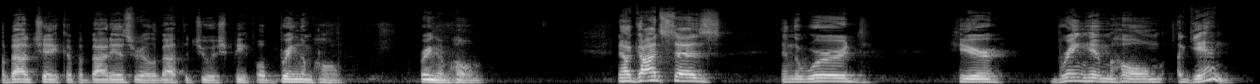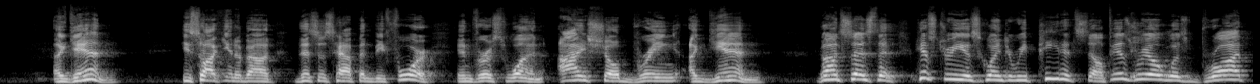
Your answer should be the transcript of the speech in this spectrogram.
about Jacob, about Israel, about the Jewish people, bring them home. Bring them home. Now, God says in the word here, bring him home again. Again. He's talking about this has happened before in verse 1 I shall bring again. God says that history is going to repeat itself. Israel was brought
